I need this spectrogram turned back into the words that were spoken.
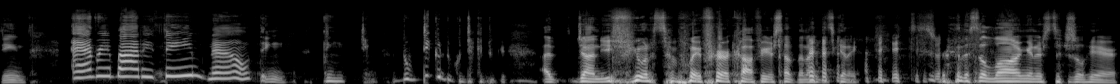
theme. Everybody theme now, theme. Uh, John, you, you want to step away for a coffee or something? I'm just kidding. Just- There's a long interstitial here.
